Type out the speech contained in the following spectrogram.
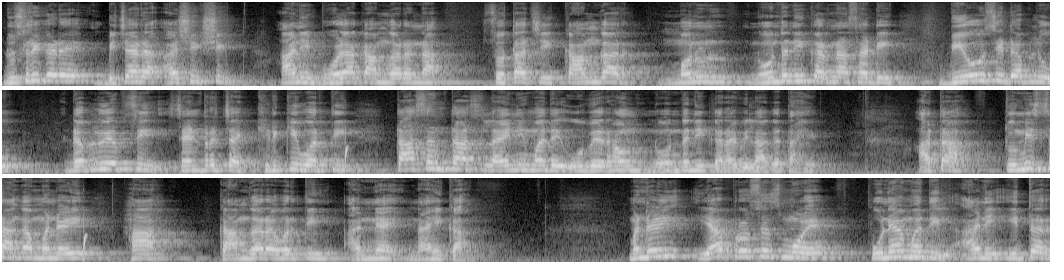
दुसरीकडे बिचाऱ्या अशिक्षित आणि भोळ्या कामगारांना स्वतःची कामगार म्हणून नोंदणी करण्यासाठी B O C W W F C सेंटरच्या खिडकीवरती तासन तास लाईनीमध्ये उभे राहून नोंदणी करावी लागत आहे. आता तुम्हीच सांगा मंडळी हा कामगारावरती अन्याय नाही का? मंडळी या प्रोसेसमुळे पुण्यामधील आणि इतर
